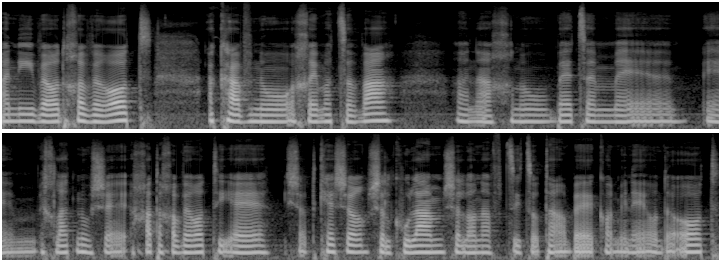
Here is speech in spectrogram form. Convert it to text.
אני ועוד חברות עקבנו אחרי מצבה. אנחנו בעצם אה, אה, החלטנו שאחת החברות תהיה אישת קשר של כולם, שלא נפציץ אותה בכל מיני הודעות.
